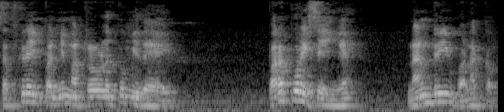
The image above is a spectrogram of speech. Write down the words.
சப்ஸ்கிரைப் பண்ணி மற்றவர்களுக்கும் இதை பரப்புரை செய்யுங்க. நன்றி வணக்கம்.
